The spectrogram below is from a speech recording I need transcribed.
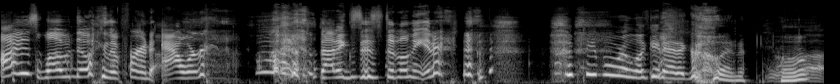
I just love knowing that for an hour that existed on the internet. People were looking at it going, huh?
